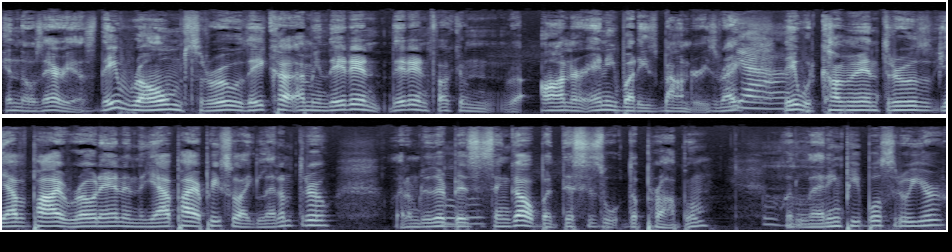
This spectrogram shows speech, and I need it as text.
in those areas. They roamed through. They cut. I mean, they didn't. They didn't fucking honor anybody's boundaries, right? Yeah. They would come in through Yavapai, rode in, and the Yavapai priests were like, "Let them through, let them do their business and go." But this is the problem with letting people through your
